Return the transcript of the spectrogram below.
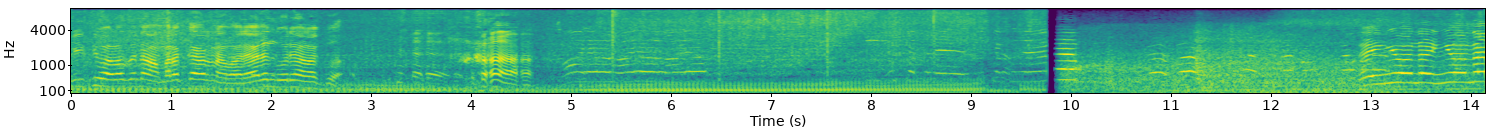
വി സി വളത്തിന്റെ അമരക്കാരനാ വരാലും കോരി നടക്കുക ഇങ്ങി വന്നേ ഇങ്ങി വന്നേ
